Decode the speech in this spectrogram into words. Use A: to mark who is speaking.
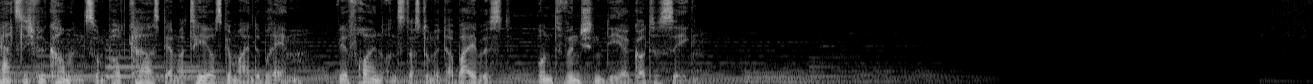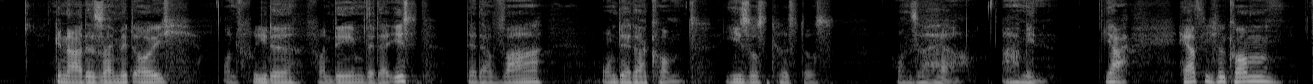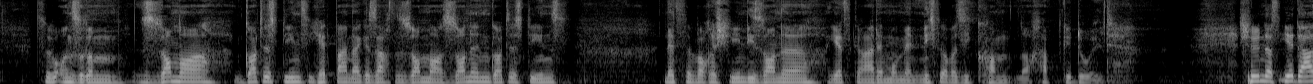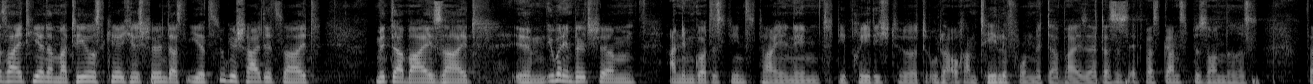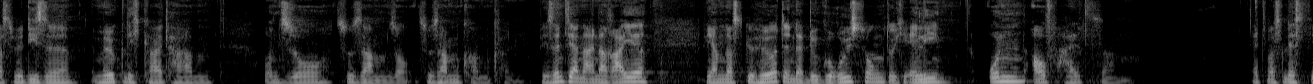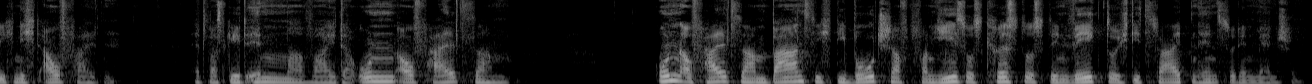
A: Herzlich willkommen zum Podcast der Matthäusgemeinde Bremen. Wir freuen uns, dass du mit dabei bist und wünschen dir Gottes Segen.
B: Gnade sei mit euch und Friede von dem, der da ist, der da war und der da kommt. Jesus Christus, unser Herr. Amen. Ja, herzlich willkommen zu unserem Sommergottesdienst. Ich hätte beinahe gesagt Sommersonnengottesdienst. Letzte Woche schien die Sonne, jetzt gerade im Moment nicht so, aber sie kommt noch. Habt Geduld. Schön, dass ihr da seid hier in der Matthäuskirche. Schön, dass ihr zugeschaltet seid, mit dabei seid, über den Bildschirm an dem Gottesdienst teilnehmt, die Predigt hört oder auch am Telefon mit dabei seid. Das ist etwas ganz Besonderes, dass wir diese Möglichkeit haben und so, zusammen, zusammenkommen können. Wir sind ja in einer Reihe, wir haben das gehört in der Begrüßung durch Elli, unaufhaltsam. Etwas lässt sich nicht aufhalten. Etwas geht immer weiter, unaufhaltsam. Unaufhaltsam bahnt sich die Botschaft von Jesus Christus den Weg durch die Zeiten hin zu den Menschen.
